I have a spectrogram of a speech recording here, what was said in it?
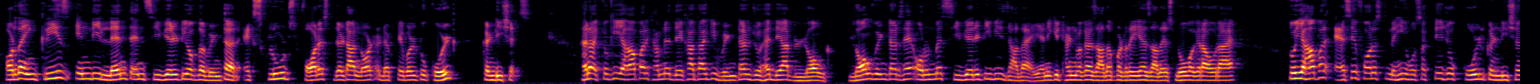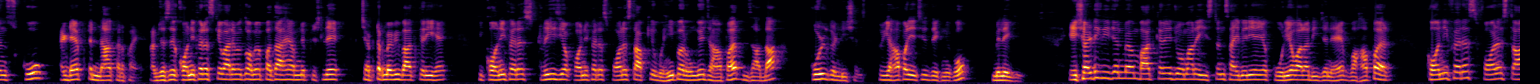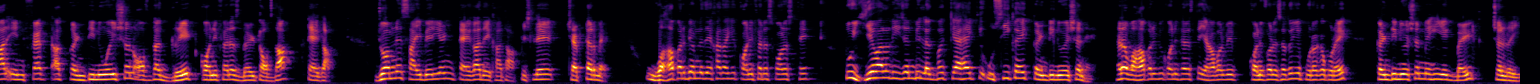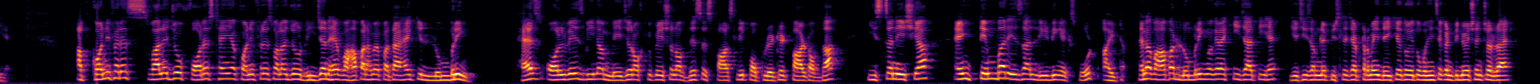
और the increase in the length and severity of the winter excludes forest that are not adaptable to cold conditions है ना? क्योंकि यहाँ पर हमने देखा था कि विंटर जो है they are long long winters हैं और उनमें सीवियरिटी भी ज़्यादा है, यानी कि ठंड वगैरह ज़्यादा पड़ रही है, ज़्यादा स्नो वगैरह हो रहा है। तो यहाँ पर ऐसे फॉरेस्ट नहीं हो सकते जो कोल्ड कंडीशंस को अडेप्ट ना कर पाए। अब जैसे कॉनिफेरस के बारे में तो हमें पता है, हमने पिछले चैप्टर में भी बात करी है। कि कॉनिफेरस ट्रीज या कॉनिफेरस फॉरेस्ट आपके वहीं पर होंगे जहाँ पर ज़्यादा कोल्ड कंडीशन है। तो यहाँ पर ये चीज़ देखने को मिलेगी। एशियाटिक रीजन में हम बात करें, जो हमारे ईस्टर्न साइबेरिया या कोरिया वाला रीजन है, वहाँ पर coniferous forest are in fact a continuation of the great coniferous belt of the taiga जो हमने साइबेरियन टैगा देखा था पिछले चैप्टर में, वहाँ पर भी हमने देखा था कि कॉनिफेरस फॉरेस्ट थे। तो ये वाला रीजन भी लगभग क्या है कि उसी का एक कंटिन्यूएशन है। है ना, वहाँ पर भी कॉनिफेरस थे, यहाँ पर भी कॉनिफेरस है तो ये पूरा का पूरा एक कंटिन्यूएशन में ही एक बेल्ट चल रही है। अब कॉनिफेरस वाले जो फॉरेस्ट है या कॉनिफेरस वाला जो रीजन है, वहाँ पर हमें पता है कि lumbering has always been a major occupation of this sparsely populated part of the eastern Asia and timber is a leading export item है ना, वहाँ पर लुम्बरिंग वगैरह की जाती है, ये चीज़ हमने पिछले चैप्टर में ही देखी है तो ये तो वहीं से कंटिन्यूएशन चल रहा है।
